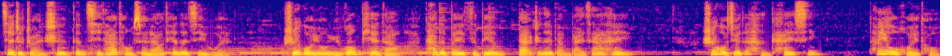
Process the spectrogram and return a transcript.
借着转身跟其他同学聊天的机会，水果用余光瞥到他的杯子边摆着那本《白加黑》，水果觉得很开心。他又回头，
